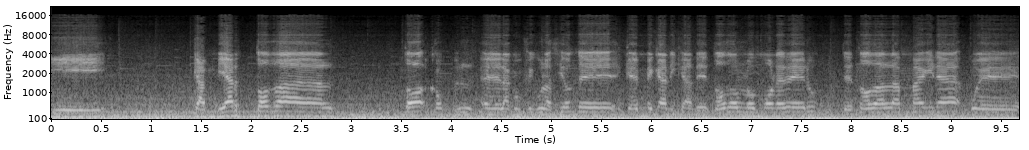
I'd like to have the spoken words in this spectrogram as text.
y cambiar toda, eh, la configuración de, que es mecánica de todos los monederos, de todas las máquinas, pues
